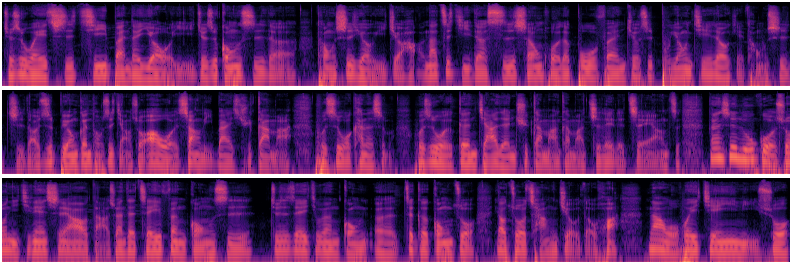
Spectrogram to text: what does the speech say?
就是维持基本的友谊，就是公司的同事友谊就好。那自己的私生活的部分，就是不用揭露给同事知道，就是不用跟同事讲说哦，我上礼拜去干嘛，或是我看了什么，或是我跟家人去干嘛干嘛之类的这样子。但是如果说你今天是要打算在这一份公司，就是这一份工呃这个工作要做长久的话，那我会建议你说，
